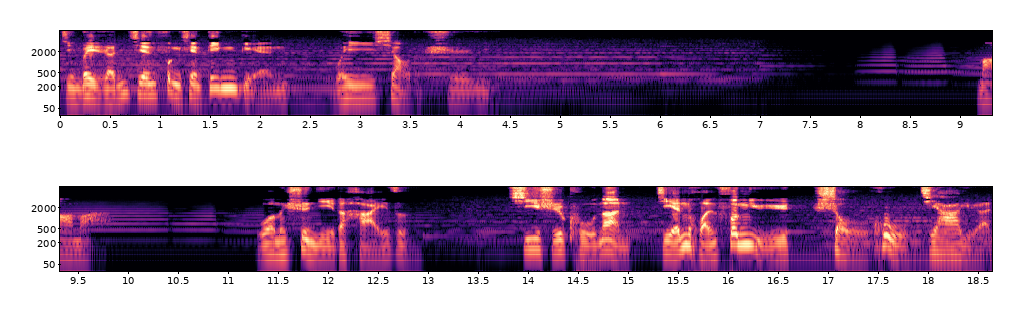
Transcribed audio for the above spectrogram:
仅为人间奉献丁点微笑的诗意。妈妈，我们是你的孩子。吸食苦难，减缓风雨，守护家园。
